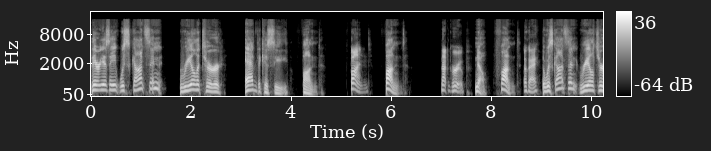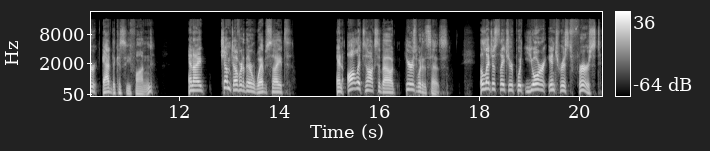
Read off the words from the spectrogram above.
There is a Wisconsin Realtor Advocacy Fund. Fund, Fund. not group. No, fund. Okay. The Wisconsin Realtor Advocacy Fund. And I jumped over to their website, and all it talks about here's what it says The legislature put your interest first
